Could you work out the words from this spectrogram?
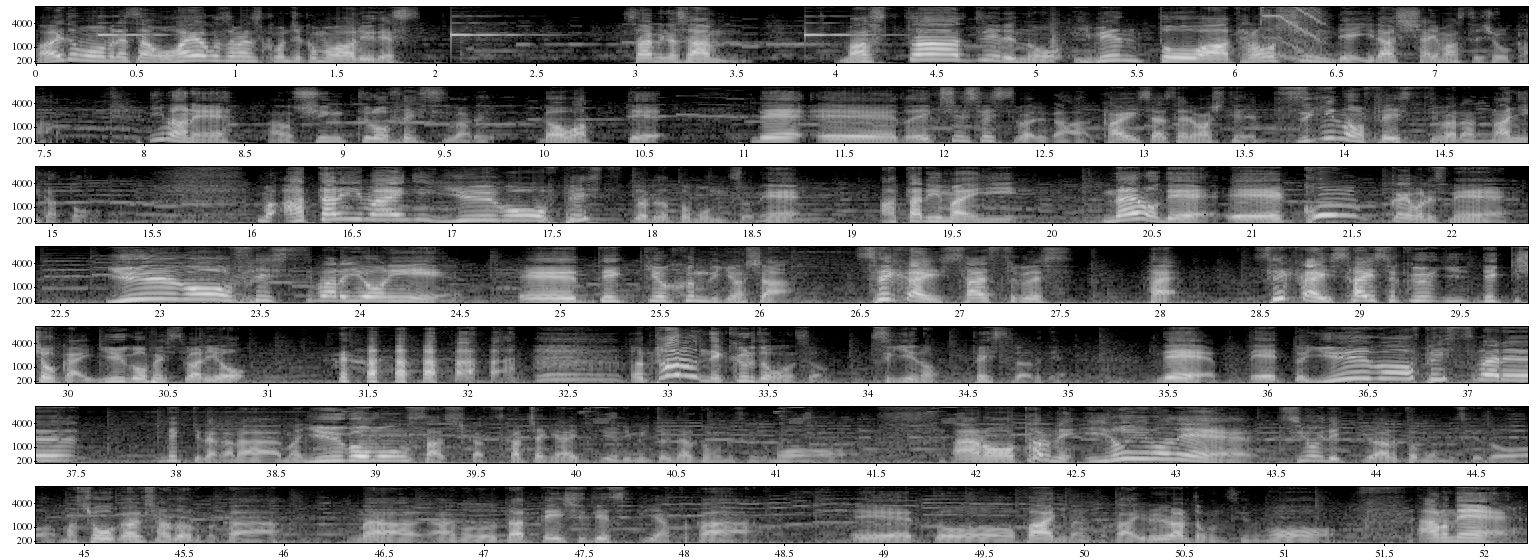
はいどうも皆さんおはようございます。こんにちはこんばんはりゅうです。さあ皆さんマスターデュエルのイベントは楽しんでいらっしゃいますでしょうか？今ねあのシンクロフェスティバルが終わってで、えーと、エクシスフェスティバルが開催されまして次のフェスティバルは何かと。まあ、当たり前に融合フェスティバルだと思うんですよね。当たり前に。なので、えー、今回はですね融合フェスティバル用に、えー、デッキを組んできました。世界最速です。はい。世界最速デッキ紹介融合フェスティバル用。多分ね来ると思うんですよ。次のフェスティバルで。でえー、っと融合フェスティバルデッキだから、まあ、融合モンスターしか使っちゃいけないっていうリミットになると思うんですけどもあの多分ねいろいろね強いデッキがあると思うんですけど、まあ、召喚シャドルとかまああのダッテイシデスピアとかえー、っとファーニマルとかいろいろあると思うんですけどもあのね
